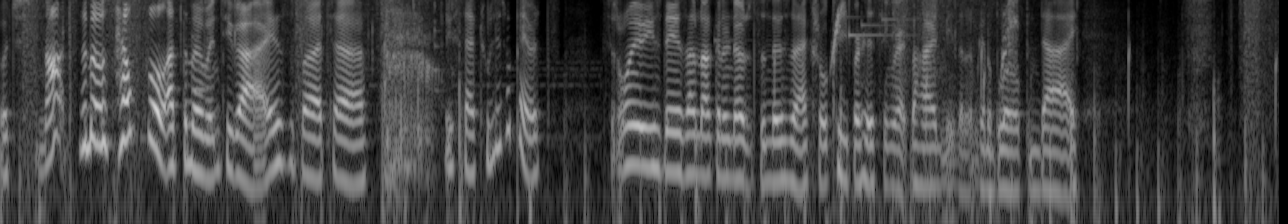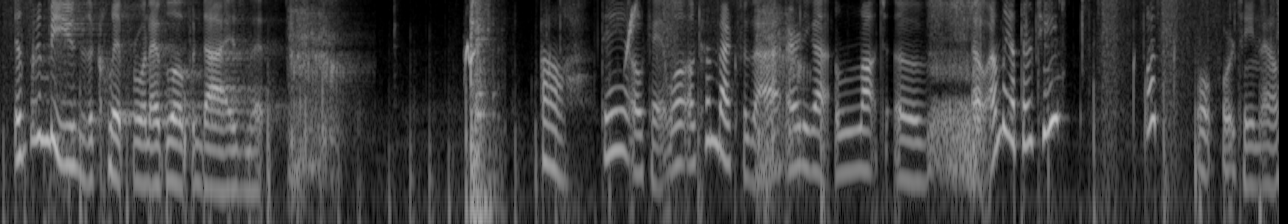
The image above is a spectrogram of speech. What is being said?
Which, not the most helpful at the moment, you guys, but, uh, at least I have two little parrots. So one of these days I'm not gonna notice and there's an actual creeper hissing right behind me that I'm gonna blow up and die. This is gonna be used as a clip for when I blow up and die, isn't it? Oh, dang. Okay, well, I'll come back for that. I already got a lot of... Oh, I only got 13? What? Well, 14 now.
